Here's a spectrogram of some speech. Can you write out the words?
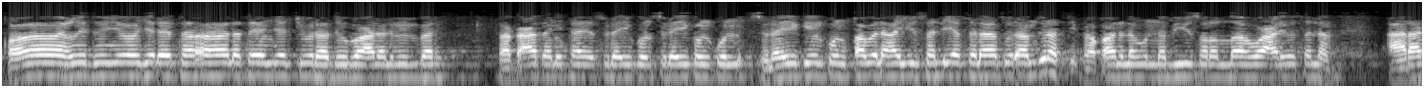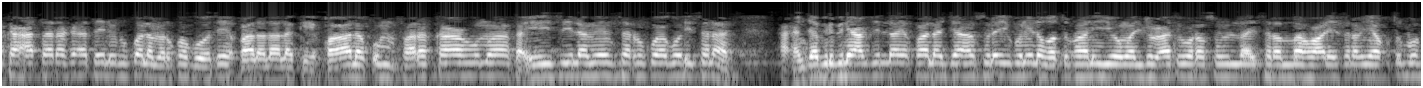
قاعد يوجد تآلتين ججورا دوب على المنبر. فقعد نتاي سليك سليك كن سليك كن قبل أن يصلي صلاة الأمدرة فقال له النبي صلى الله عليه وسلم أركعت ركعتين ركوع مركوع قال لا لك. قال قم فركعهما كأيسي لم ينسى ركوع قولي صلاة. عن جابر بن عبد الله قال جاء سليك الغطفاني يوم الجمعة ورسول الله صلى الله عليه وسلم يخطب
